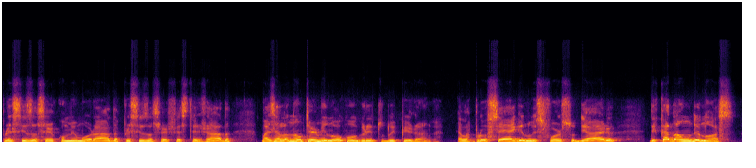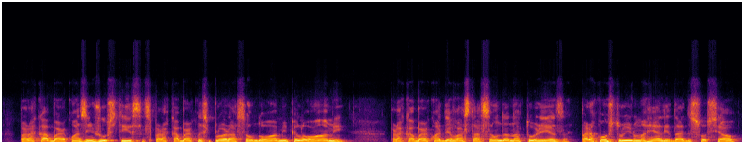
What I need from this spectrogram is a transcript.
precisa ser comemorada, precisa ser festejada, mas ela não terminou com o grito do Ipiranga. Ela prossegue no esforço diário de cada um de nós para acabar com as injustiças, para acabar com a exploração do homem pelo homem, para acabar com a devastação da natureza, para construir uma realidade social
